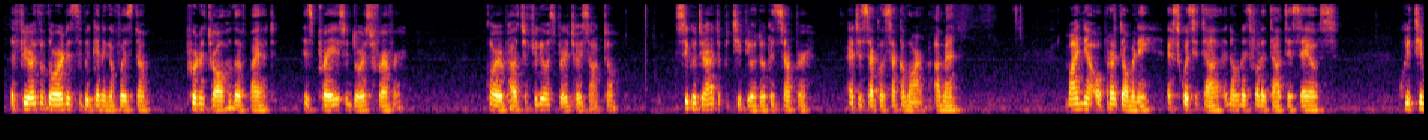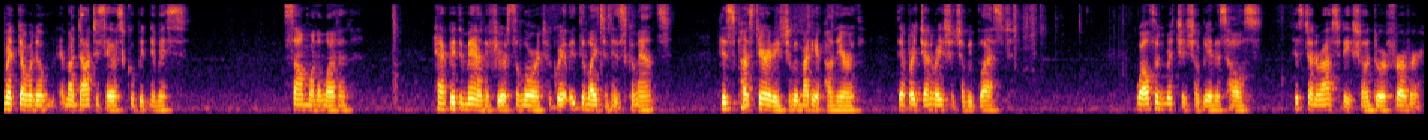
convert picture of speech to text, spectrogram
The fear of the Lord is the beginning of wisdom. Prudent are all who live by it. His praise endures forever. Gloria Patri Filio Spiritui Sancto. Sicut erat in principio et semper, et in secula seculorum. Amen. Magna opera Domini, exquisita in omnes voluntates eos. Qui timet Dominum et mandatis eos cupit nimis. Psalm 111. Happy the man who fears the Lord, who greatly delights in his commands. His posterity shall be mighty upon the earth, the upright generation shall be blessed. Wealth and riches shall be in his house, his generosity shall endure forever.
